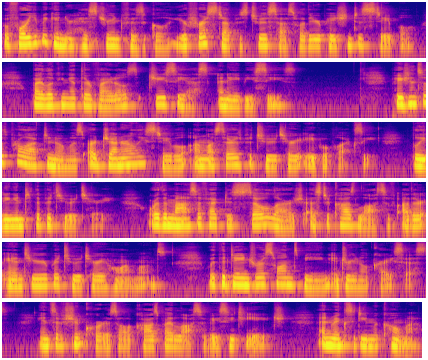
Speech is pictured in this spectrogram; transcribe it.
Before you begin your history and physical, your first step is to assess whether your patient is stable by looking at their vitals, GCS, and ABCs. Patients with prolactinomas are generally stable unless there is pituitary apoplexy, bleeding into the pituitary, or the mass effect is so large as to cause loss of other anterior pituitary hormones, with the dangerous ones being adrenal crisis, insufficient cortisol caused by loss of ACTH, and myxedema coma,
